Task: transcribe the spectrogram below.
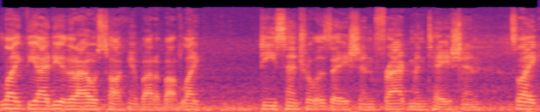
like the idea that I was talking about about like decentralization, fragmentation. It's like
